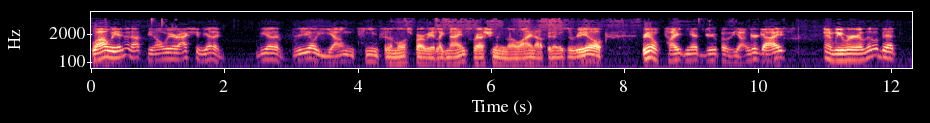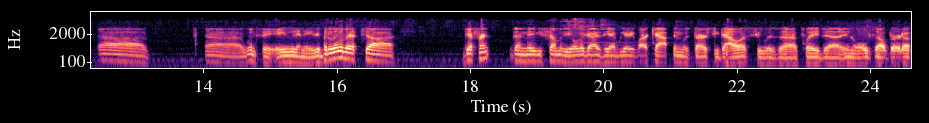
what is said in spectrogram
Well, we ended up, you know, we were actually we had a we had a real young team for the most part. We had like nine freshmen in the lineup, and it was a real, real tight knit group of younger guys. And we were a little bit, uh, uh, I wouldn't say alienated, but a little bit uh, different than maybe some of the older guys. We had, we had our captain was Darcy Dallas, who was uh, played uh, in Olds, Alberta,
